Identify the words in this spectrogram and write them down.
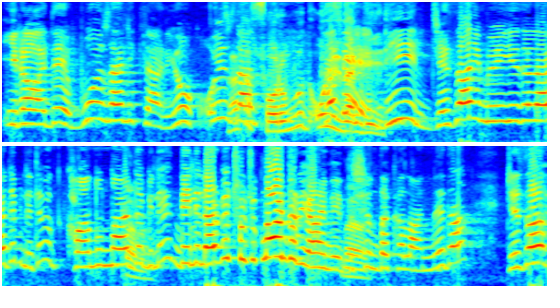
irade, bu özellikler yok. O yüzden Zaten sorumlu o yüzden değil. değil. Cezai müeyyidelerde bile değil mi? Kanunlarda Tabii. bile deliler ve çocuklardır yani Evet. dışında kalan. Neden? Ceza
